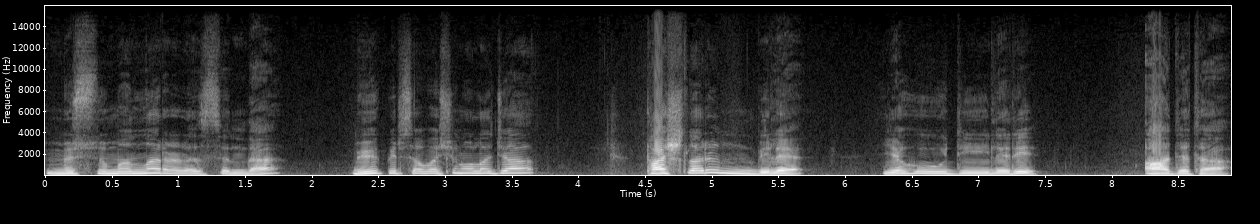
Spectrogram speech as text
Müslümanlar arasında büyük bir savaşın olacağı, taşların bile Yahudileri adeta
